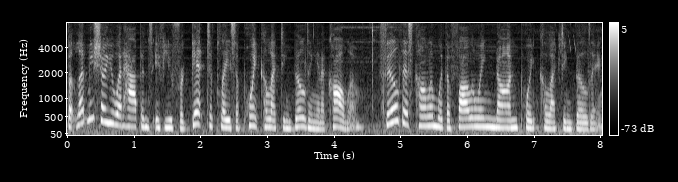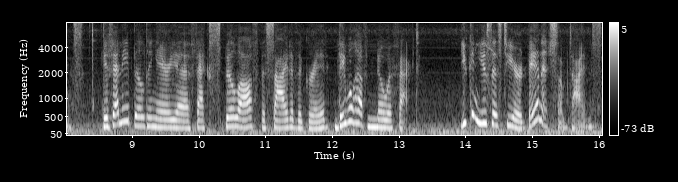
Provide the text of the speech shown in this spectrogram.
but let me show you what happens if you forget to place a point collecting building in a column. Fill this column with the following non-point collecting buildings. If any building area effects spill off the side of the grid, they will have no effect. You can use this to your advantage sometimes.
